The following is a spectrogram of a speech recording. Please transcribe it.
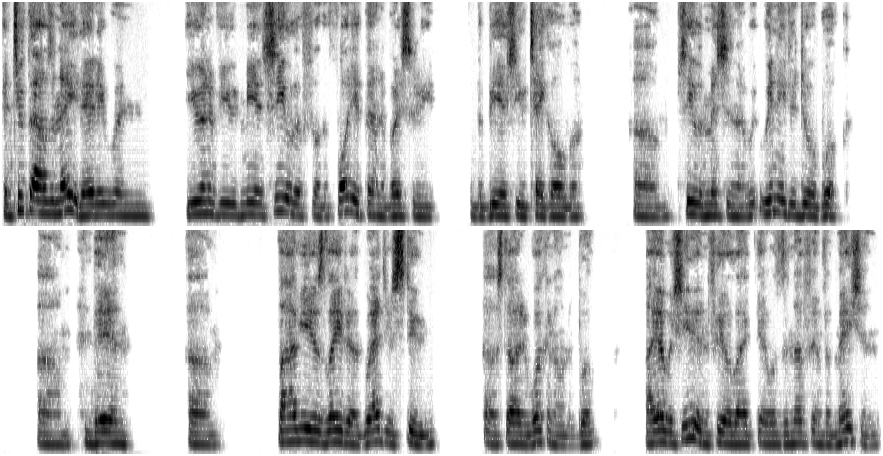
in 2008, Eddie, when you interviewed me and Sheila for the 40th anniversary of the BSU takeover, um, Sheila mentioned that we, we, need to do a book. Um, and then um, five years later, a graduate student uh, started working on the book. However, she didn't feel like there was enough information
